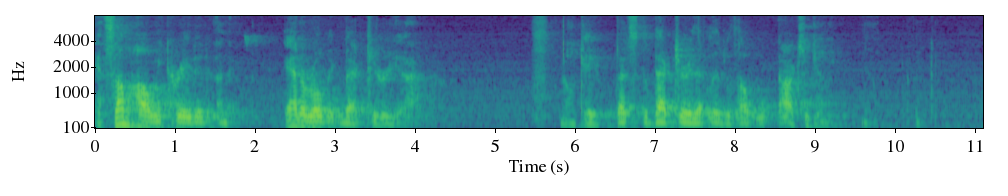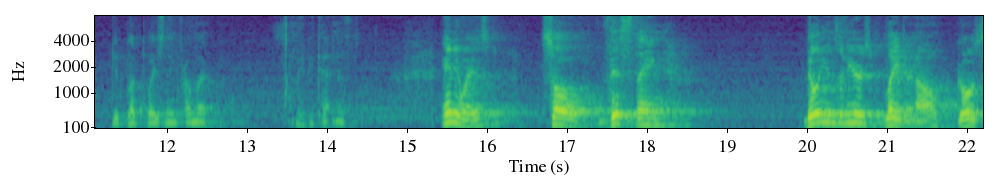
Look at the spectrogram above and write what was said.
And somehow we created an anaerobic bacteria. Okay, that's the bacteria that lives without oxygen. Get blood poisoning from it, maybe tetanus. Anyways, so this thing, billions of years later now, goes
